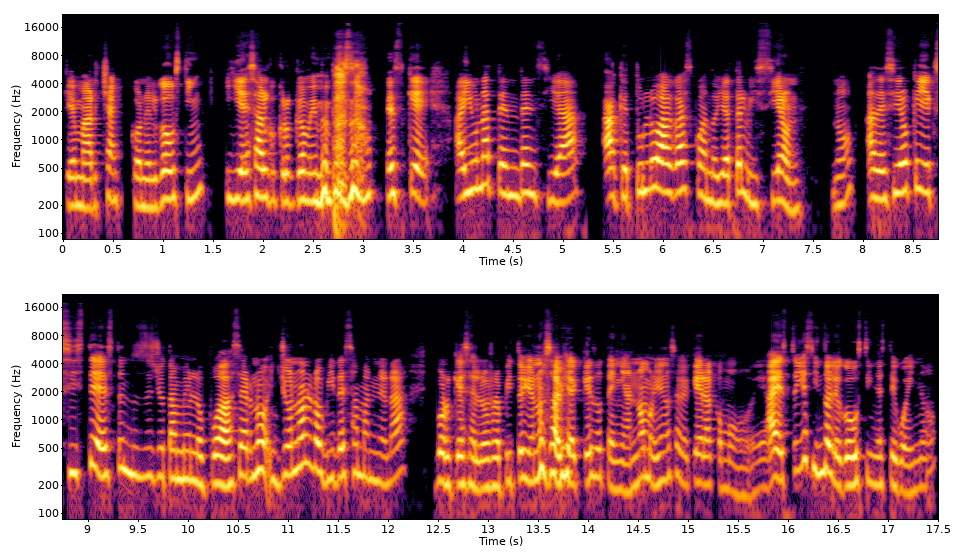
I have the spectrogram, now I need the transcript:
que marchan con el ghosting, y es algo creo que a mí me pasó, es que hay una tendencia a que tú lo hagas cuando ya te lo hicieron, ¿no? A decir, ok, existe esto, entonces yo también lo puedo hacer, ¿no? Yo no lo vi de esa manera porque, se lo repito, yo no sabía que eso tenía nombre, yo no sabía que era como, ah, estoy haciéndole ghosting a este güey, ¿no?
